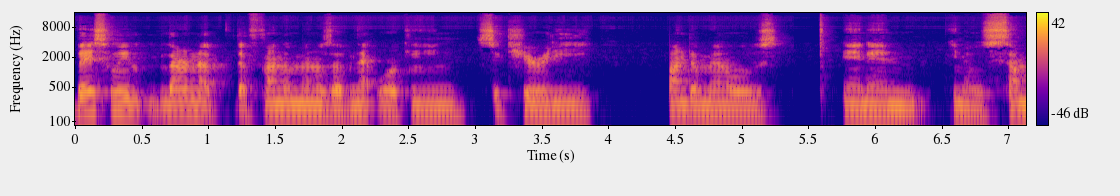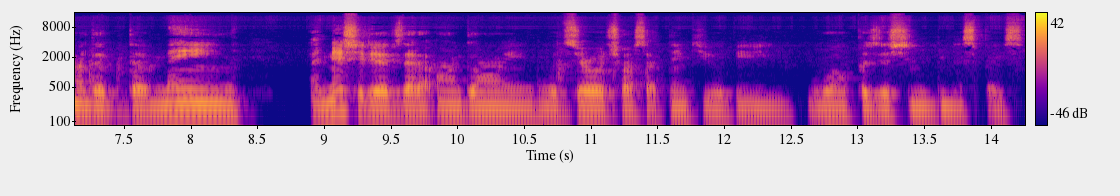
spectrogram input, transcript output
basically learn up the fundamentals of networking, security, fundamentals, and then, you know, some of the, the main initiatives that are ongoing with Zero Trust, I think you'll be well positioned in this space.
